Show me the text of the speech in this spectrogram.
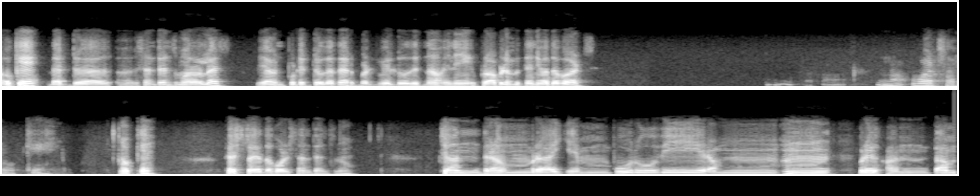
okay that uh, sentence more or less we haven't put it together but we'll do it now any problem with any of the words no words are okay okay let's try the whole sentence now चन्द्रं रयिं पुरुवीरम् बृहन्तं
